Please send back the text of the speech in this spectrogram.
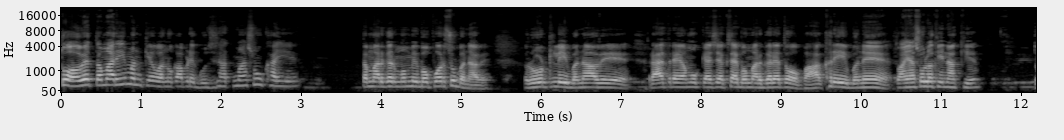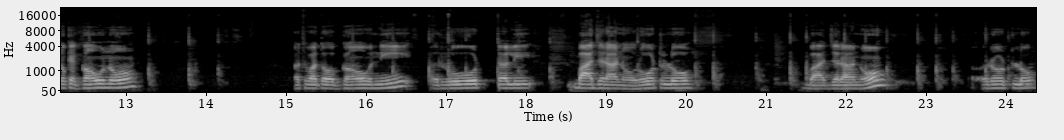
તો હવે તમારે એ મને કહેવાનું કે આપણે ગુજરાતમાં શું ખાઈએ? તમારા ઘર મમ્મી બપોર શું બનાવે? રોટલી બનાવે, રાત્રે અમુક કહે છે સાહેબ અમારા ઘરે તો ભાખરી બને, તો અહીંયા શું લખી નાખીએ? તો કે ઘઉંનો અથવા તો ઘઉંની રોટલી, બાજરાનો રોટલો બાજરાનો રોટલો.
